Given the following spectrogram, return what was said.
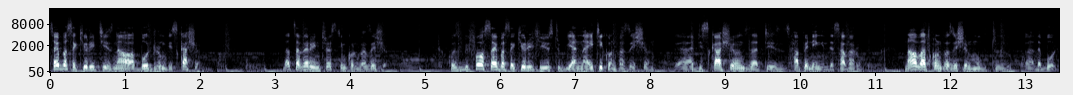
cybersecurity is now a boardroom discussion. That's a very interesting conversation. Because before cybersecurity used to be an IT conversation, uh, discussions that is happening in the server room. Now that conversation moved to uh, the board.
